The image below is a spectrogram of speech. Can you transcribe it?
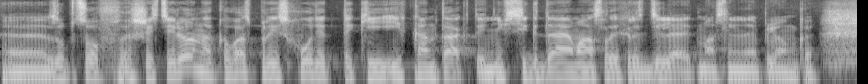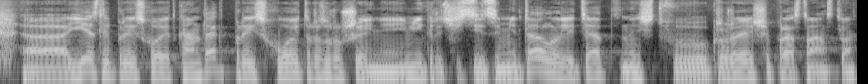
э, зубцов шестеренок у вас происходят такие их контакты. Не всегда масло их разделяет, масляная пленка. Э, если происходит контакт, происходит разрушение. И микрочастицы металла летят значит, в окружающее пространство.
